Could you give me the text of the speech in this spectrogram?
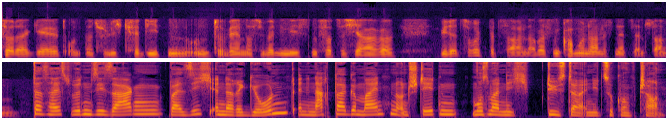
Fördergeld und natürlich Krediten und werden das über die nächsten 40 Jahre wieder zurückbezahlen. Aber es ist ein kommunales Netz entstanden. Das heißt, würden Sie sagen, bei sich in der Region, in den Nachbargemeinden und Städten muss man nicht düster in die Zukunft schauen?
